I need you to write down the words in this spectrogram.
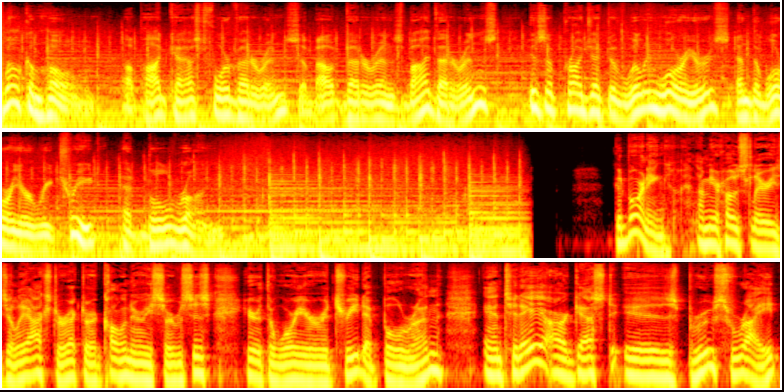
Welcome Home, a podcast for veterans about veterans by veterans, is a project of Willing Warriors and the Warrior Retreat at Bull Run. Good morning. I'm your host, Larry Ziliaks, Director of Culinary Services here at the Warrior Retreat at Bull Run. And today our guest is Bruce Wright.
